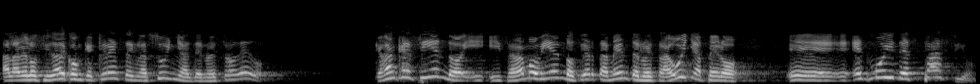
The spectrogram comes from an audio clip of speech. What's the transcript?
a la velocidad con que crecen las uñas de nuestro dedo. Que van creciendo y, se va moviendo ciertamente nuestra uña, pero eh, es muy despacio.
